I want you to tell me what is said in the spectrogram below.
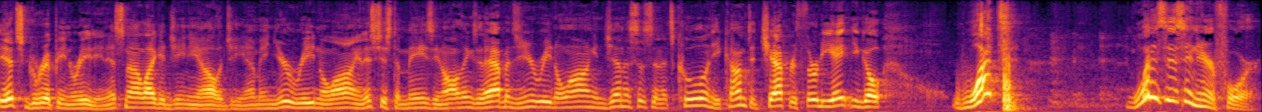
it's gripping reading. It's not like a genealogy. I mean, you're reading along and it's just amazing, all the things that happens, and you're reading along in Genesis and it's cool, and you come to chapter 38 and you go, What? What is this in here for?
